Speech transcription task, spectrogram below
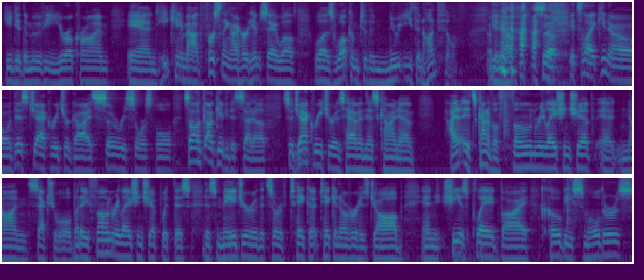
He did the movie Eurocrime, and he came out. The first thing I heard him say was, was "Welcome to the new Ethan Hunt film." you know so it's like you know this jack reacher guy is so resourceful so i'll, I'll give you the setup so jack reacher is having this kind of I, it's kind of a phone relationship, uh, non-sexual, but a phone relationship with this this major that's sort of take a, taken over his job, and she is played by Cobie Smulders.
